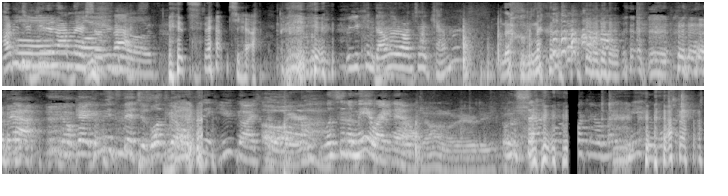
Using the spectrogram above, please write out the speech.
How did you get it on there so oh fast? it's Snapchat. But you can download it onto a camera? No. yeah. Okay, who needs stitches? Let's go. I think you guys feel oh, weird. Listen to me right now. John over here, dude. I'm the saddest motherfucker who make me your wife.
